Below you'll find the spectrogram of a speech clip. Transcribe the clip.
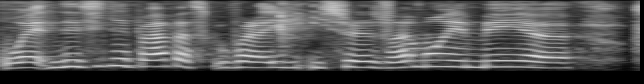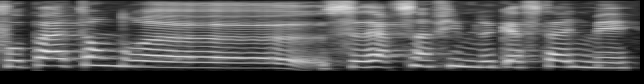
ouais, n'hésitez pas parce que voilà, il, il se laisse vraiment aimer. euh, faut pas attendre. Euh, certes, c'est un film de Castagne, mais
